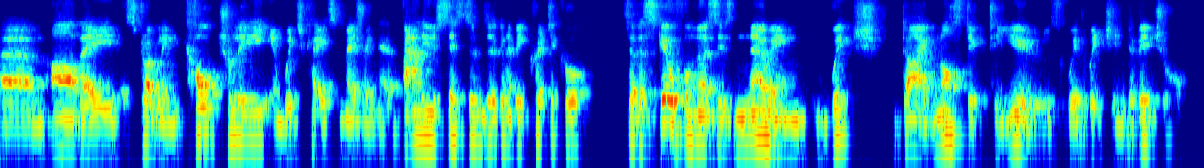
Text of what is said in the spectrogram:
Um, are they struggling culturally, in which case measuring their value systems are going to be critical? So the skillfulness is knowing which diagnostic to use with which individual.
